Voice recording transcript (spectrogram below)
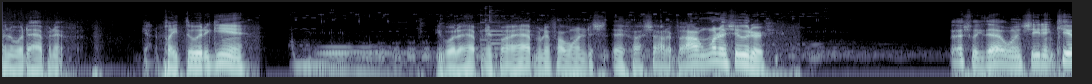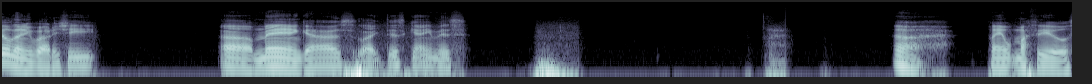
I don't know what happened. If, gotta play through it again. See what happened if I happened if I wanted to if I shot her, but I don't want to shoot her. Especially that one. She didn't kill anybody. She. Oh man, guys, like this game is. Uh, playing with my feels.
